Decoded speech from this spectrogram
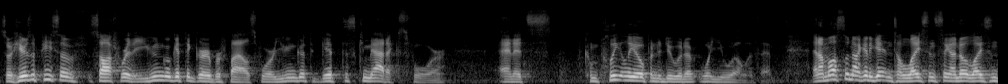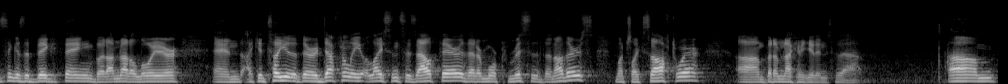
So here's a piece of software that you can go get the Gerber files for, you can go get the schematics for, and it's completely open to do whatever, what you will with it. And I'm also not going to get into licensing. I know licensing is a big thing, but I'm not a lawyer. And I can tell you that there are definitely licenses out there that are more permissive than others, much like software, um, but I'm not going to get into that. Um,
